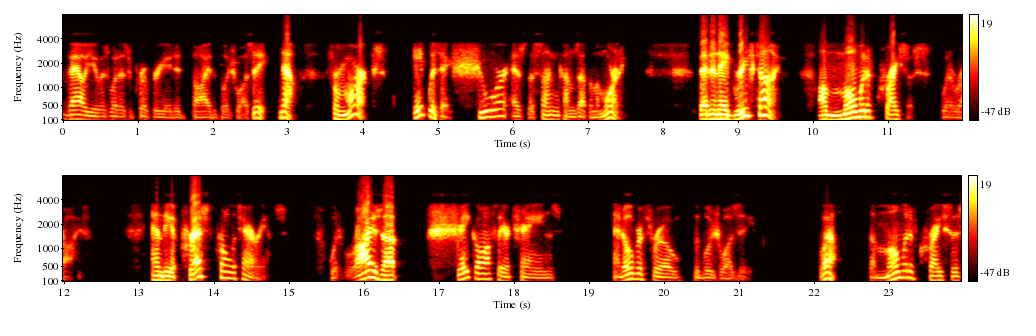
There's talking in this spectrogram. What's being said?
value is what is appropriated by the bourgeoisie. Now, for Marx, it was as sure as the sun comes up in the morning that in a brief time, a moment of crisis would arrive, and the oppressed proletarians would rise up, shake off their chains, and overthrow the bourgeoisie. Well, the moment of crisis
